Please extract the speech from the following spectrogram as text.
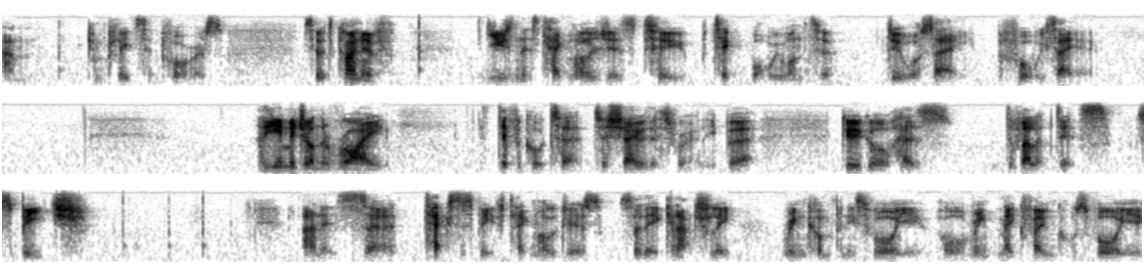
and completes it for us. So it's kind of using its technologies to predict what we want to do or say before we say it. The image on the right is difficult to, to show this really, but Google has developed its speech and its uh, text to speech technologies so that it can actually ring companies for you or ring, make phone calls for you.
